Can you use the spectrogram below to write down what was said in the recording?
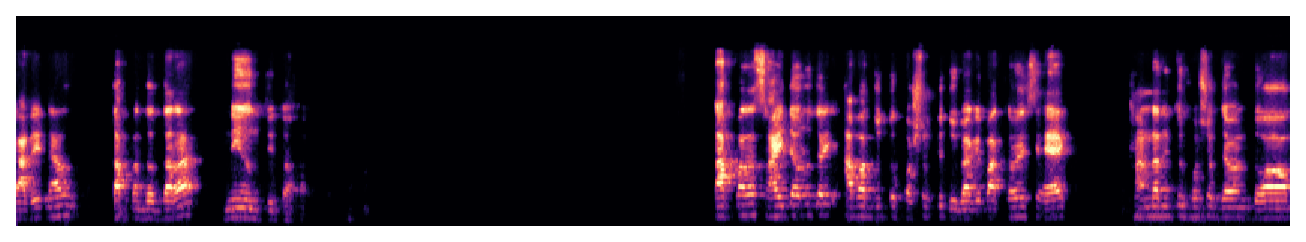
কার্ডিনাল তাপমাত্রা দ্বারা নিয়ন্ত্রিত হয়। তাপমাত্রা চাহিদা অনুযায়ী আবাদযোগ্য ফসলকে দুই ভাগে ভাগ করা হয়েছে। এক, ঠান্ডা ঋতুর ফসল যেমন গম,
